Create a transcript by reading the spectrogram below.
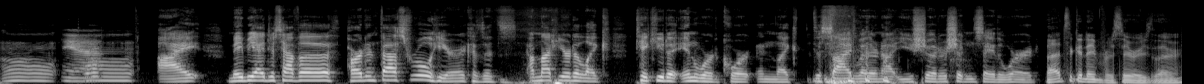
mm, Yeah. mm, I maybe I just have a hard and fast rule here because it's I'm not here to like take you to N-word court and like decide whether or not you should or shouldn't say the word. That's a good name for a series, though.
